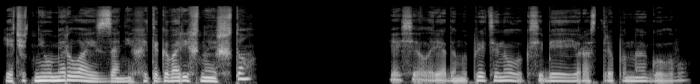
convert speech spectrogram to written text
«Я чуть не умерла из-за них, и ты говоришь, ну и что?» Я села рядом и притянула к себе ее растрепанную голову.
